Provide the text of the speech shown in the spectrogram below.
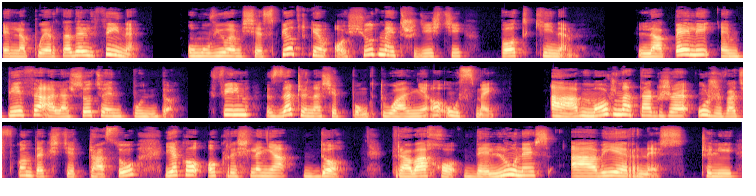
en la puerta del cine. Umówiłem się z Piotrkiem o 7.30 pod kinem. La peli empieza a las ocho en punto. Film zaczyna się punktualnie o 8. A można także używać w kontekście czasu jako określenia do. Trabajo de lunes a viernes, czyli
